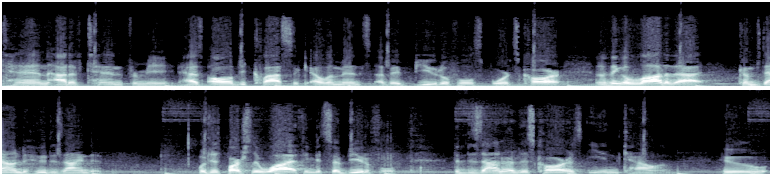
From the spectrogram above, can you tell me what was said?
10 out of 10 for me. It has all of the classic elements of a beautiful sports car. And I think a lot of that comes down to who designed it, which is partially why I think it's so beautiful. The designer of this car is Ian Callum who,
